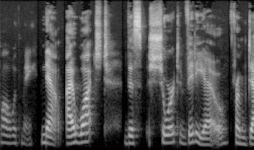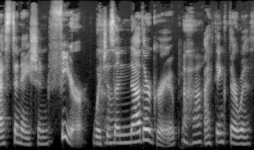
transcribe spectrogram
ball with me. Now, I watched this short video from Destination Fear, which is Uh-huh. another group. Uh huh. I think they're with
